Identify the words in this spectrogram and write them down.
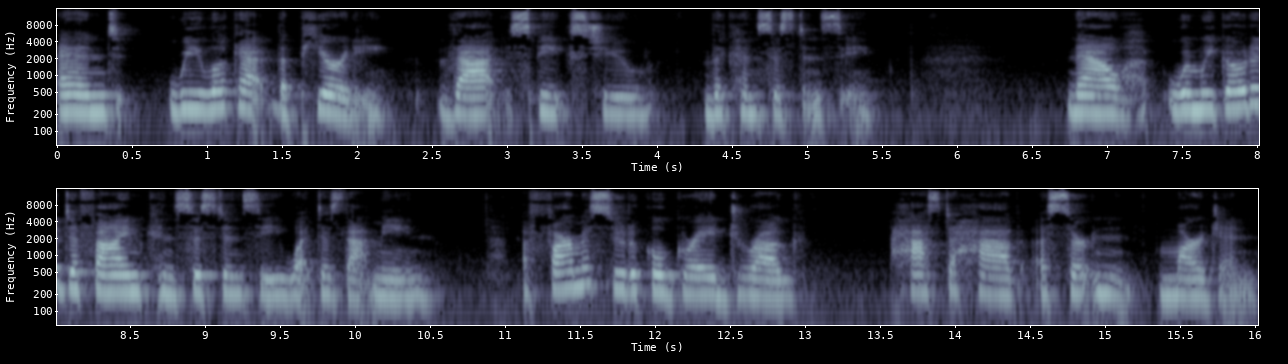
and we look at the purity that speaks to the consistency. Now, when we go to define consistency, what does that mean? A pharmaceutical grade drug has to have a certain margin,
